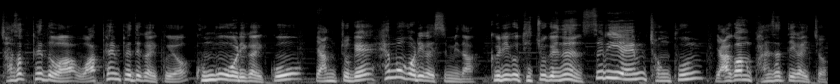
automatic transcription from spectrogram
자석 패드와 와펜 패드가 있고요. 공구거리가 있고 양쪽에 해머거리가 있습니다 그리고 뒤쪽에는 3M 정품 야광 반사띠가 있죠.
